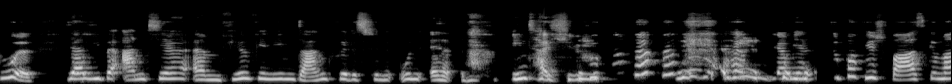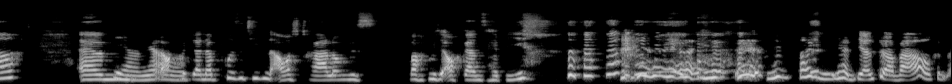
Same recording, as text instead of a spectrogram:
cool. Ja, liebe Antje, ähm, vielen, vielen lieben Dank für das schöne Un äh, Interview. ja, mir hat super viel Spaß gemacht. Ähm, ja, mir auch. auch. Mit deiner positiven Ausstrahlung. Das macht mich auch ganz happy. ja, die hast du aber auch. Ne?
